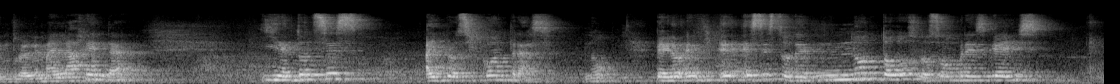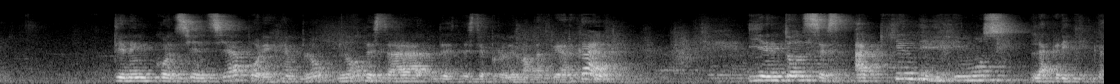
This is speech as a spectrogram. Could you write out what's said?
un, problema en la agenda. Y entonces hay pros y contras, ¿no? Pero es esto de no todos los hombres gays tienen conciencia, por ejemplo, ¿no? de, esta, de este problema patriarcal. Y entonces, ¿a quién dirigimos la crítica?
